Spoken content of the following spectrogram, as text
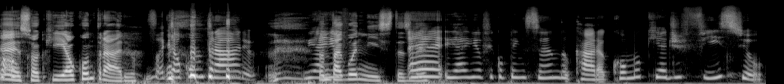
É, só que ao contrário. Só que é o contrário. Eu Antagonistas, né? é, e aí eu fico pensando, cara, como que é difícil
